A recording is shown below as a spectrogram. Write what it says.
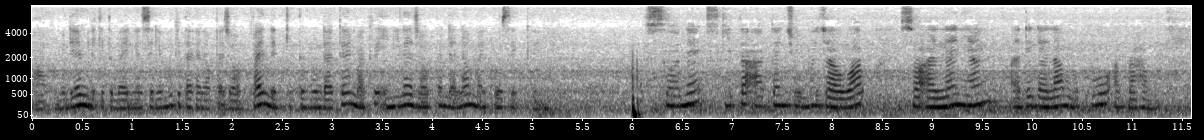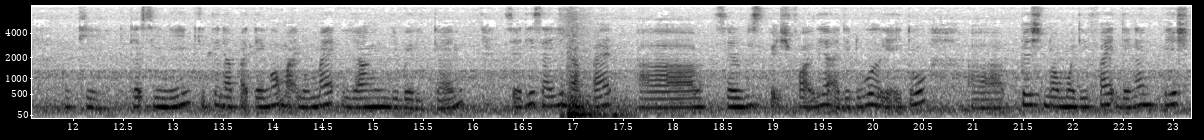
Uh, kemudian bila kita bahagi dengan seribu, kita akan dapat jawapan dan kita mudahkan, maka inilah jawapan dalam microsecond. So next kita akan cuba jawab soalan yang ada dalam buku Abraham. Okey, kat sini kita dapat tengok maklumat yang diberikan. Jadi saya dapat uh, service page fault dia ada dua iaitu uh, page non modified dengan page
